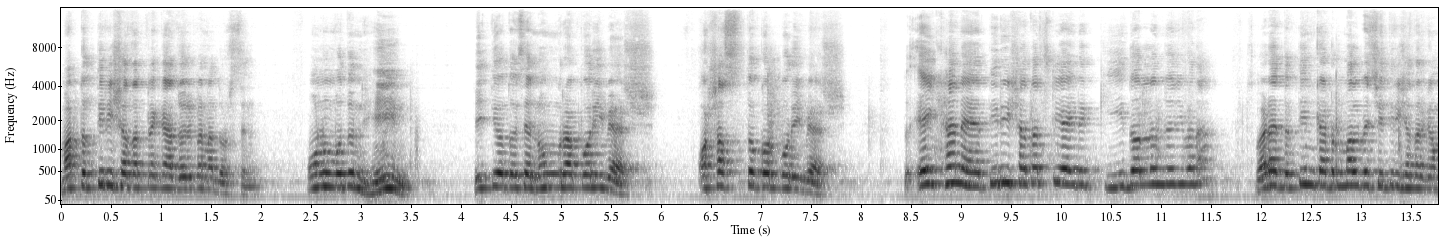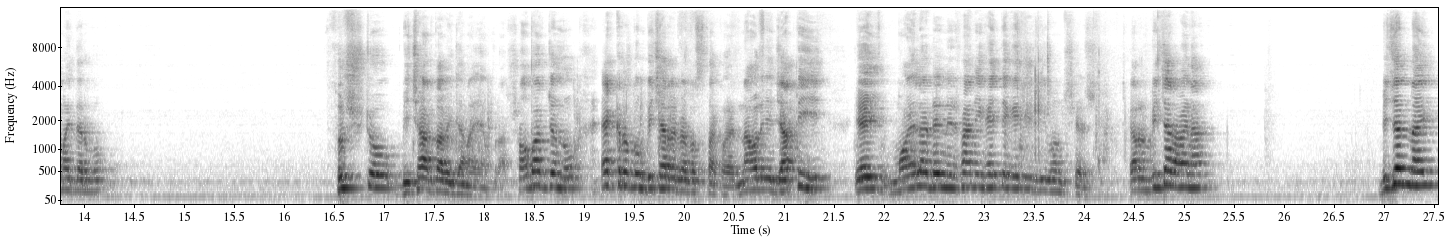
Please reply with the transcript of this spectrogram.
মাত্র তিরিশ হাজার টাকা জরিমানা ধরছেন। অনুমোদনহীন। দ্বিতীয়ত হচ্ছে নোংরা পরিবেশ, অস্বাস্থ্যকর পরিবেশ। তো এইখানে তিরিশ হাজার টিয়া এটা কি ধরলেন জরিমানা? বেড়ায় তো তিন কার্টুন মাল বেশি, তিরিশ হাজার কামাই পারব সুষ্ঠু বিচার দাবি জানাই আমরা। সবার জন্য একরকম বিচারের ব্যবস্থা করেন। না হলে এই জাতি এই ময়লা ডেনের পানি খাইতে খাইতে জীবন শেষ। কারণ বিচার হয় না। বিচার নাই।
